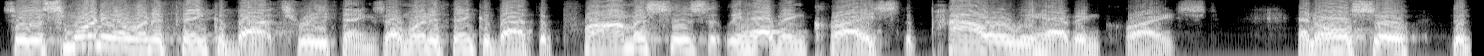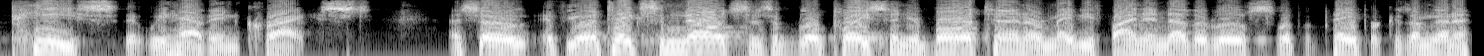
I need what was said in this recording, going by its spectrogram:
So this morning I want to think about three things. I want to think about the promises that we have in Christ, the power we have in Christ, and also the peace that we have in Christ. And so if you want to take some notes, there's a little place in your bulletin or maybe find another little slip of paper because I'm going to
